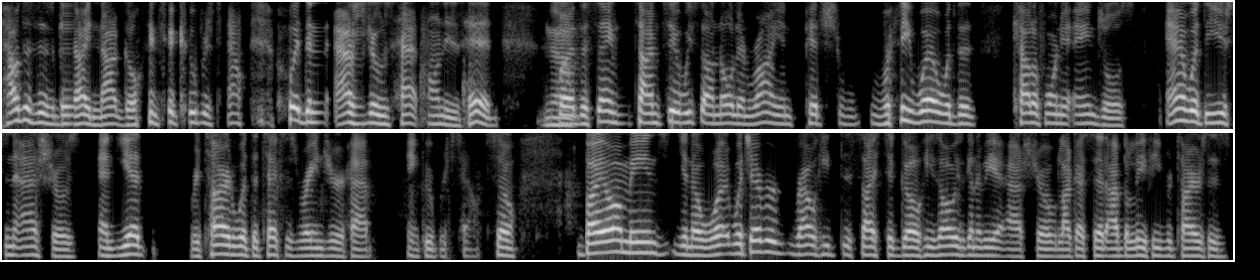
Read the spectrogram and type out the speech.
How does this guy not go into Cooperstown with an Astros hat on his head? No. But at the same time, too, we saw Nolan Ryan pitch really well with the California Angels and with the Houston Astros, and yet retired with the Texas Ranger hat in Cooperstown. So by all means, you know, what whichever route he decides to go, he's always going to be an Astro. Like I said, I believe he retires his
